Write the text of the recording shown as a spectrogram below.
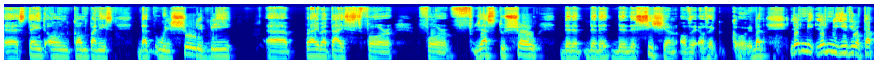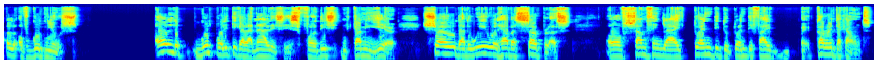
uh, state-owned companies that will surely be uh, privatized for for just to show the, the, the, the decision of the of the But let me let me give you a couple of good news all the good political analysis for this coming year show that we will have a surplus of something like 20 to 25 uh, current accounts,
